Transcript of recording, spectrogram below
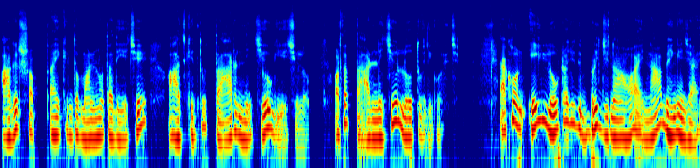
আগের সপ্তাহে কিন্তু মান্যতা দিয়েছে, আজ কিন্তু তার নিচেও গিয়েছিল। অর্থাৎ তার নিচেও লো তৈরি করেছে। এখন এই লোটা যদি ব্রিজ না হয়, না ভেঙে যায়,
